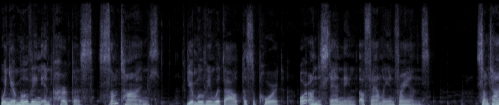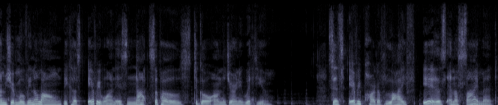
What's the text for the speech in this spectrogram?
When you're moving in purpose, sometimes you're moving without the support or understanding of family and friends. Sometimes you're moving alone because everyone is not supposed to go on the journey with you. Since every part of life is an assignment,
